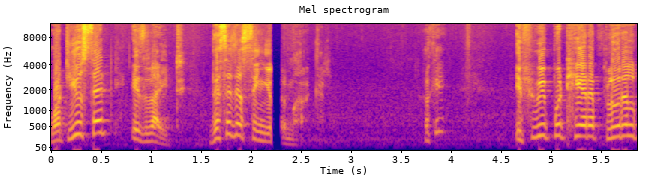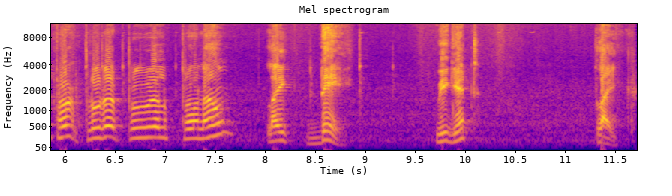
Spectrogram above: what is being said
What you said is right. This is a singular marker. Okay. If we put here a plural pro, plural plural pronoun like they, we get like.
